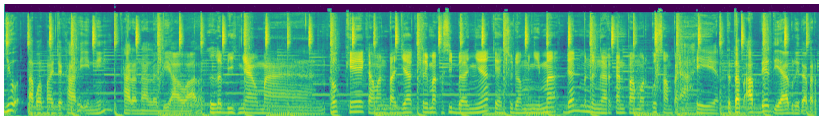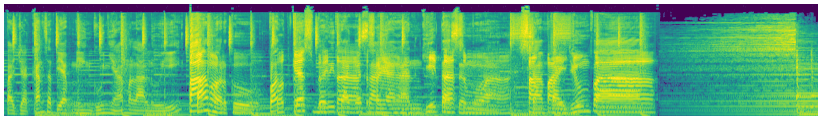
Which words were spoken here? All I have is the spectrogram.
Yuk lapor pajak hari ini karena lebih awal. Lebih nyaman. Oke, kawan pajak, terima kasih banyak yang sudah menyimak dan mendengarkan pamorku sampai akhir. Tetap update ya berita perpajakan setiap minggunya melalui Pamorku, podcast berita kesayangan kita semua. Sampai jumpa. you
